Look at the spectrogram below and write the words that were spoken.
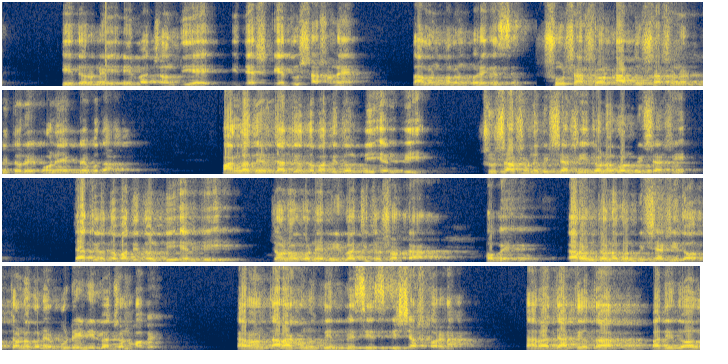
এই ধরনের নির্বাচন দিয়ে এই দেশকে দুঃশাসনে লালন পালন করে গেছে। সুশাসন আর দুঃশাসনের ভিতরে অনেক ব্যবধান। বাংলাদেশ জাতীয়তাবাদী দল বিএনপি সুশাসনে বিশ্বাসী, জনগণ বিশ্বাসী। জাতীয়তাবাদী দল বিএনপি জনগণের নির্বাচিত সরকার হবে। কারণ জনগণ বিশ্বাসী দল, জনগণের ভোটেই নির্বাচন হবে। কারণ তারা কোনোদিন পেসিস বিশ্বাস করে না। তারা জাতীয়তাবাদী দল,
